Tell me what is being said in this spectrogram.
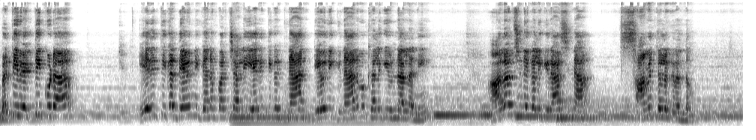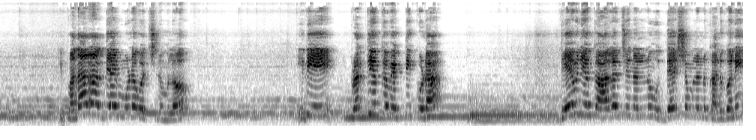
ప్రతి వ్యక్తి కూడా ఏ రీతిగా దేవుని గణపరచాలి ఏ రీతిగా జ్ఞా దేవుని జ్ఞానము కలిగి ఉండాలని ఆలోచన కలిగి రాసిన సామెతల గ్రంథం. ఈ పదారో అధ్యాయం మూడవ వచనంలో ఇది ప్రతి ఒక్క వ్యక్తి కూడా దేవుని యొక్క ఆలోచనలను ఉద్దేశములను కనుగొని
